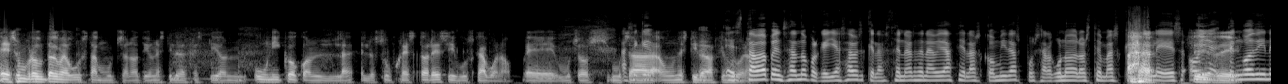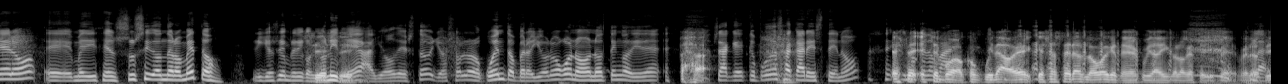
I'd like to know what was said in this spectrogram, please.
es un producto que me gusta mucho, ¿no? Tiene un estilo de gestión único con los subgestores y busca, bueno, eh, muchos, mucha, un estilo de acción Estaba pensando, porque ya sabes que las cenas de Navidad y las comidas, pues alguno de los temas que sale es, oye, tengo dinero, eh, me dicen, Susi, ¿dónde lo meto? Y yo siempre digo, yo ni idea, yo de esto, yo solo lo cuento, pero yo luego no, no tengo idea. o sea, que, puedo sacar este, ¿no? Este, este con cuidado, ¿eh? que esas ceras luego hay que tener cuidado ahí con lo que se dice, pero sí.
